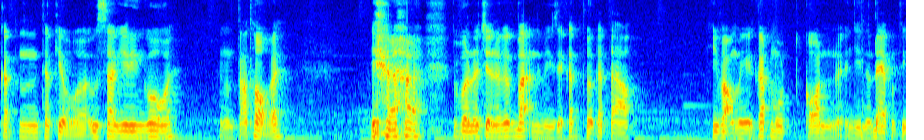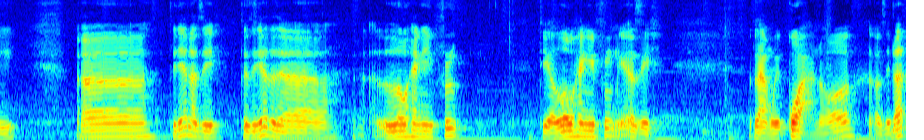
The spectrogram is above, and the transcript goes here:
cắt theo kiểu Usagi Ringo ấy táo thỏ ấy. Yeah. vừa nói chuyện với các bạn thì mình sẽ cắt vừa cắt táo. Hy vọng mình sẽ cắt một con nhìn nó đẹp một tí. Uh, thứ nhất là gì? Thứ nhất là low hanging fruit thì low hanging fruit nghĩa là gì? Là một cái quả nó ở dưới đất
